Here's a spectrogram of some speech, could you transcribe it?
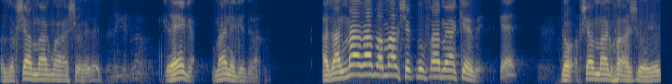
אז עכשיו מה הגמרא שואלת? זה נגד רב. רגע, מה נגד רב? אז על מה רב אמר שתנופה מעכבת, כן? נו, עכשיו מה הגמרא שואלת?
